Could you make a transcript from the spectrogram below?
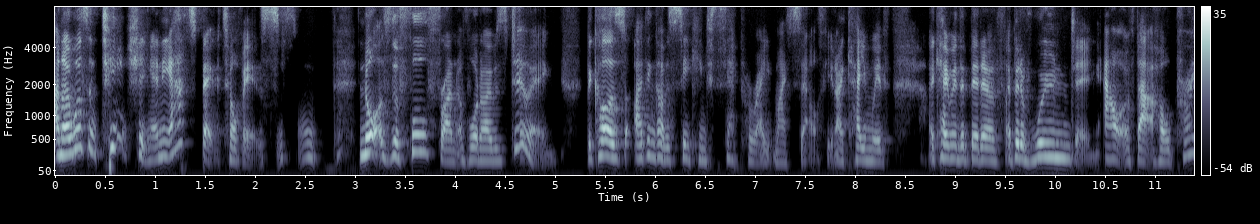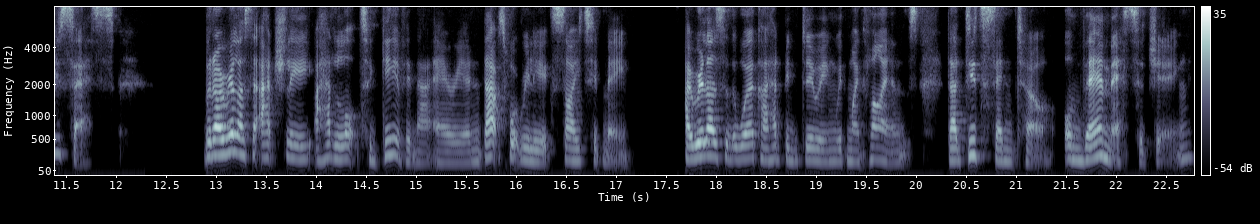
and I wasn't teaching any aspect of it, not as the forefront of what I was doing, because I think I was seeking to separate myself. You know, I came with I came with a bit of a bit of wounding out of that whole process. But I realized that actually I had a lot to give in that area. And that's what really excited me. I realized that the work I had been doing with my clients that did center on their messaging,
